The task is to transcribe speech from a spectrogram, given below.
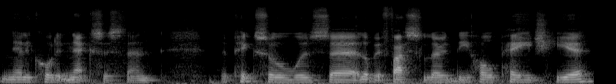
nearly called it Nexus then. The Pixel was uh, a little bit faster to load the whole page here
